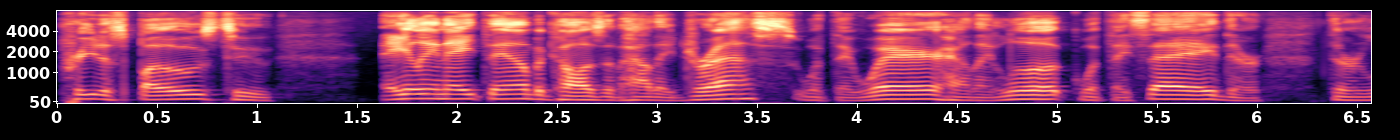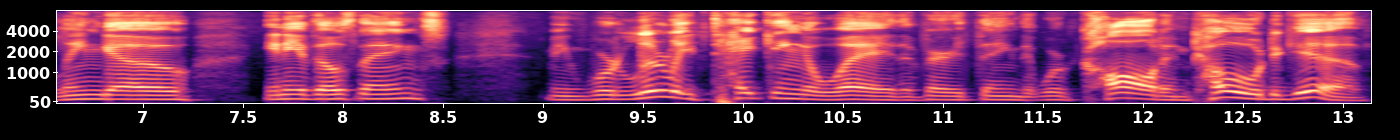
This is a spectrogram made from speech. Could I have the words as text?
predisposed to alienate them because of how they dress, what they wear, how they look, what they say, their their lingo, any of those things. I mean, we're literally taking away the very thing that we're called and code to give,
